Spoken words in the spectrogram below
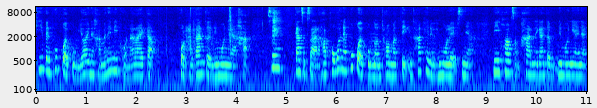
ที่เป็นผู้ป่วยกลุ่มย่อยนะคะ ไม่ได้มีผลอะไรกับผลของการเกิดนิวโมเนียค่ะ ซึ่ง การศึกษานะคะพบว่าในผู้ป่วยกลุ่ม non traumatic intracranial hemorrhage เนี่ยมีความสัมพันธ์ในการเกิดนิโมเนียเนี่ย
